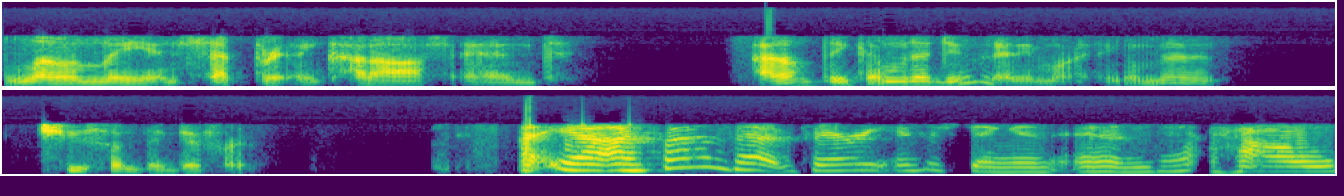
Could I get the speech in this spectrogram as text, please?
lonely and separate and cut off." And I don't think I'm going to do it anymore. I think I'm going to choose something different. Uh, yeah, I found that very interesting, and and how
